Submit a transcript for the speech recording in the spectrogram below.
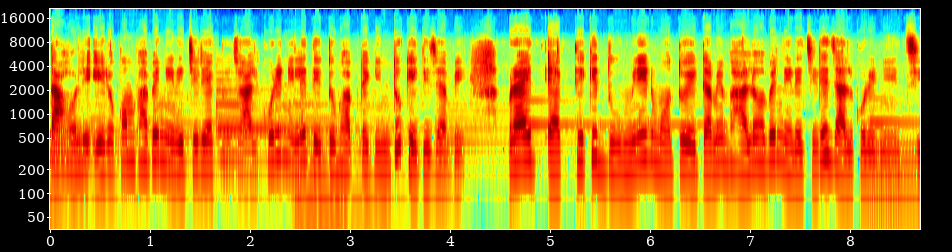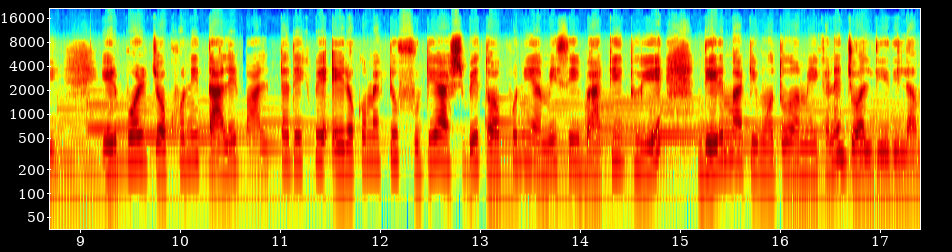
তাহলে এরকমভাবে নেড়েচেড়ে একটু জাল করে নিলে তেতো ভাবটা কিন্তু কেটে যাবে। প্রায় এক থেকে দু মিনিট মতো এটা আমি ভালোভাবে নেড়েচেড়ে জাল করে নিয়েছি। এরপর যখনই তালের পাল্পটা দেখবে এরকম একটু ফুটে আসবে, তখনই আমি সেই বাটি ধুয়ে দেড় বাটি মতো আমি এখানে জল দিয়ে দিলাম।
